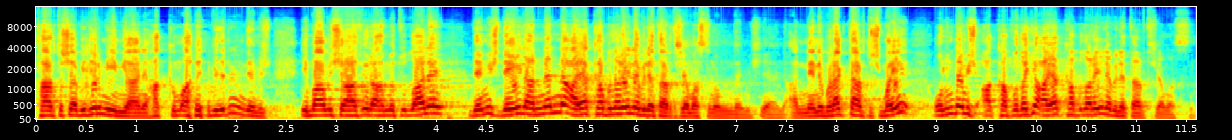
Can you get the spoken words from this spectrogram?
tartışabilir miyim yani? Hakkımı arayabilir miyim demiş. İmam Şafii rahmetullahi aleyh demiş değil annenle ayakkabılarıyla bile tartışamazsın onun demiş yani. Anneni bırak tartışmayı. Onun demiş kapıdaki ayakkabılarıyla bile tartışamazsın.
